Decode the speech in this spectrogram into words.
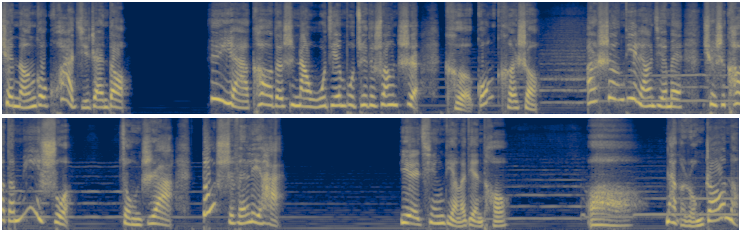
却能够跨级战斗。玉雅靠的是那无坚不摧的双翅，可攻可守。而圣地两姐妹却是靠的秘术，总之啊，都十分厉害。叶青点了点头。哦，那个荣昭呢？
